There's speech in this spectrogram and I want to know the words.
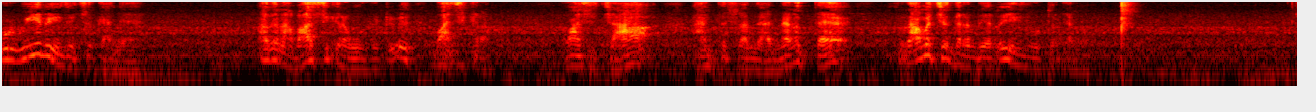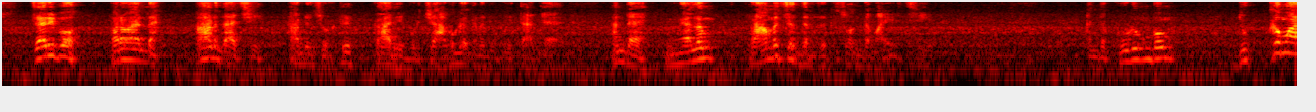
ஒரு உயிர் எழுதி வச்சுருக்காங்க அதை நான் வாசிக்கிறேன் உங்ககிட்டன்னு வாசிக்கிறேன். வாசிச்சா அந்த அந்த நிலத்தை ராமச்சந்திரன் பேர் எழுதி கொடுத்துருக்காங்க. சரி போ பரவாயில்ல ஆடுதாச்சு அப்படின்னு சொல்லிட்டு காரியம் முடிச்சு அவங்க கிளம்பி போயிட்டாங்க. அந்த நிலம் ராமச்சந்திரனுக்கு சொந்தமாயிடுச்சு. அந்த குடும்பம் துக்கமா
